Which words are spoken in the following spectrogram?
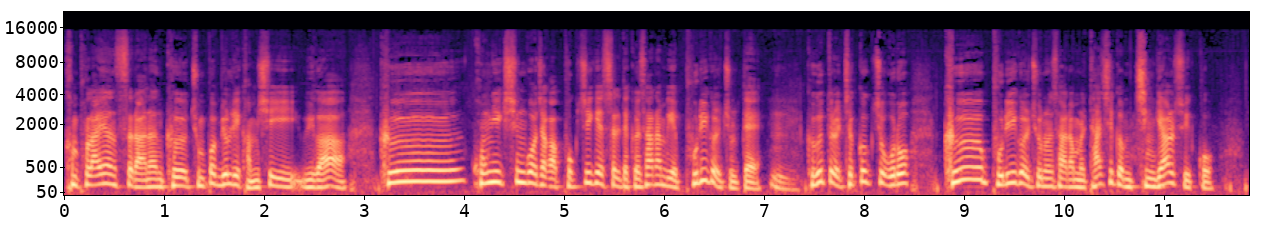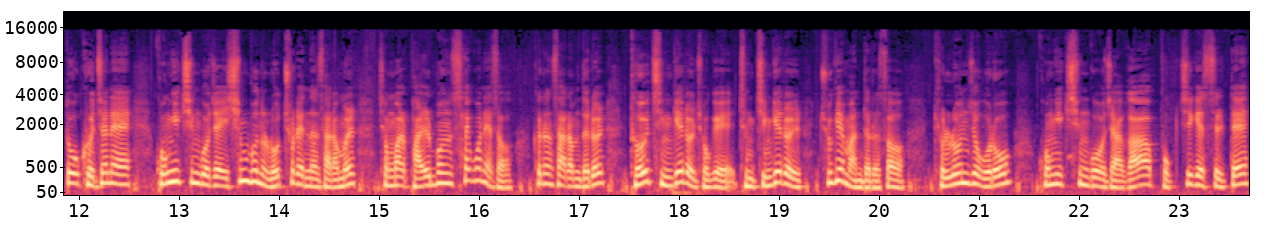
compliance라는 그 준법 윤리 감시위가 그 공익 신고자가 복직했을 때 그 사람에게 불이익을 줄때 음. 그것들을 적극적으로 그 불이익을 주는 사람을 다시금 징계할 수 있고 또 그 전에 공익 신고자의 신분을 노출했는 사람을 정말 발본색원해서 그런 사람들을 더 징계를 주게 징- 징계를 주게 만들어서 결론적으로 공익 신고자가 복직했을 때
